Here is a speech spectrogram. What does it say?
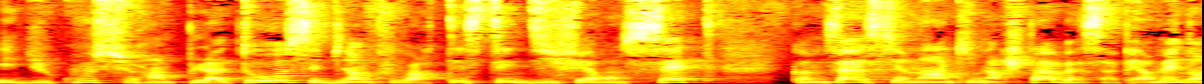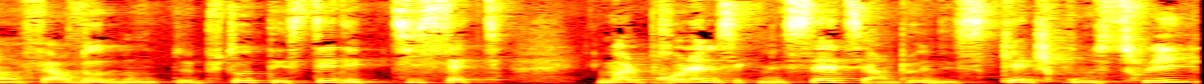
Et du coup, sur un plateau, c'est bien de pouvoir tester différents sets. Comme ça, s'il y en a un qui marche pas, bah, ça permet d'en faire d'autres. Donc, de plutôt tester des petits sets Et moi, le problème, c'est que mes sets, c'est un peu des sketchs construits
